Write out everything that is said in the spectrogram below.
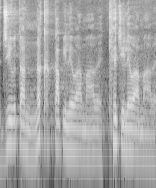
જીવતા નખ કાપી લેવામાં આવે, ખેંચી લેવામાં આવે.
